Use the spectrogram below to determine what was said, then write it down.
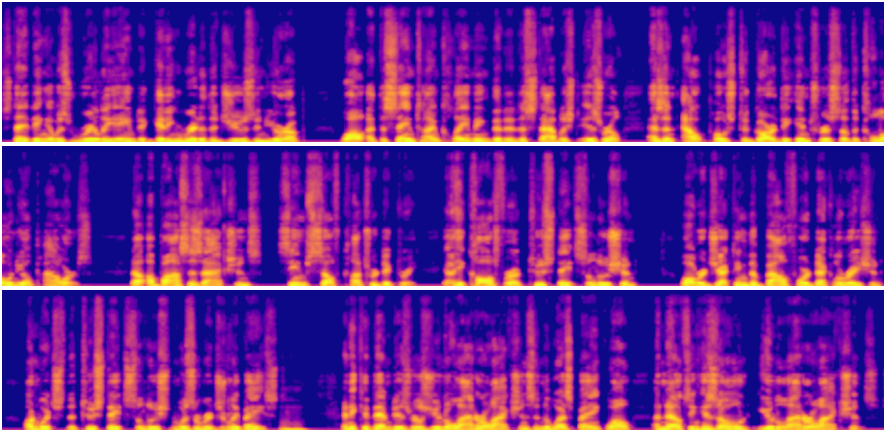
stating it was really aimed at getting rid of the Jews in Europe, while at the same time claiming that it established Israel as an outpost to guard the interests of the colonial powers. Now, Abbas's actions seem self contradictory. He called for a two state solution while rejecting the Balfour Declaration on which the two state solution was originally based. Mm-hmm. And he condemned Israel's unilateral actions in the West Bank while announcing his own unilateral actions.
